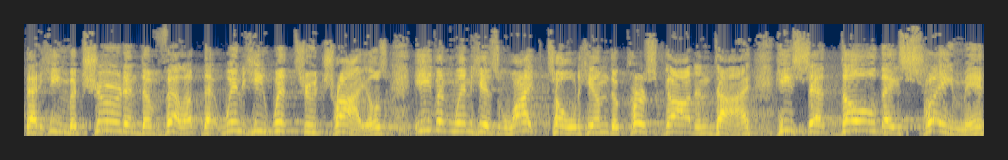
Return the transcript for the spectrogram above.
that he matured and developed that when he went through trials, even when his wife told him to curse God and die, he said, Though they slay me,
